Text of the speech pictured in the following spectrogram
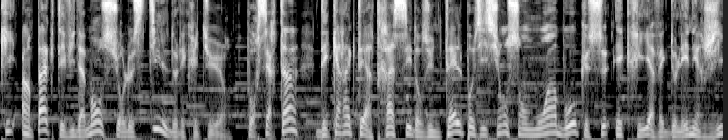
qui impacte évidemment sur le style de l'écriture. Pour certains, des caractères tracés dans une telle position sont moins beaux que ceux écrits avec de l'énergie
